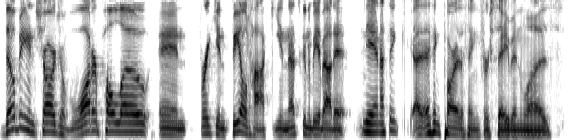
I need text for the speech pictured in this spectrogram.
they'll be in charge of water polo and freaking field hockey, and that's going to be about it. Yeah, and I think I think part of the thing for Saban was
